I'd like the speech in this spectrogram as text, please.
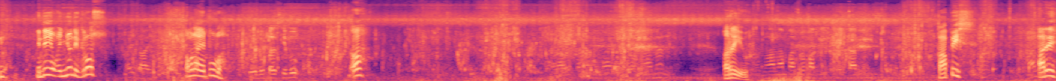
Hin- Hindi yung inyo. Ay, dahil. Ah, malayo po ba? Tulo pala Cebu. Ah. Ari oh. Kapis. Ari.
